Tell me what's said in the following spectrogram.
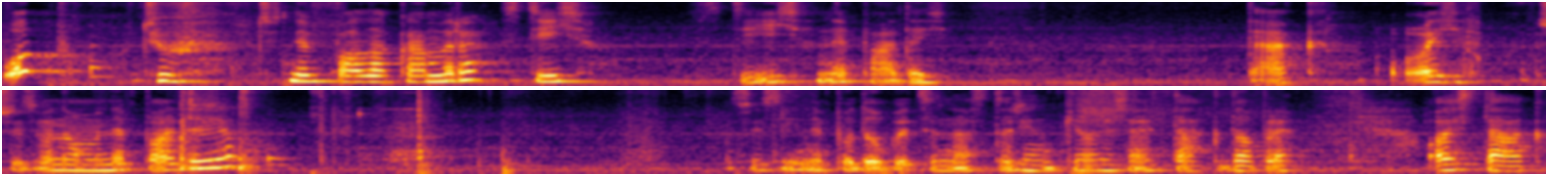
Оп! Чув, чуть не впала камера. Стій. Стій, не падай. Так. Ой, щось воно в мене падає. Щось їй не подобається на сторінки лежать. Так, добре. Ось так.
